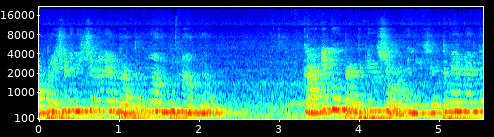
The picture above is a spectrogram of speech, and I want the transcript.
ఆపరేషన్ విషయంలో నేను బ్రతకము అనుకున్నాను. కానీ నువ్వు బ్రతికించు. అది నీ చిత్తమేమైందో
